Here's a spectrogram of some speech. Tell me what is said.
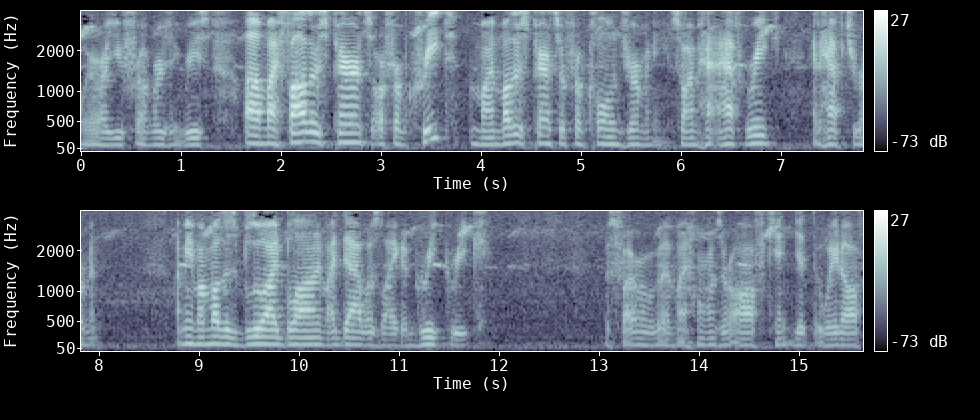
Where are you from? Originally Greece. Uh, my father's parents are from Crete. My mother's parents are from Cologne, Germany. So I'm ha half Greek and half German. I mean, my mother's blue-eyed blonde, my dad was like a Greek Greek as far as my hormones are off, can't get the weight off.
